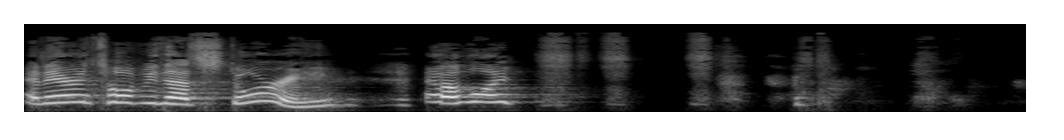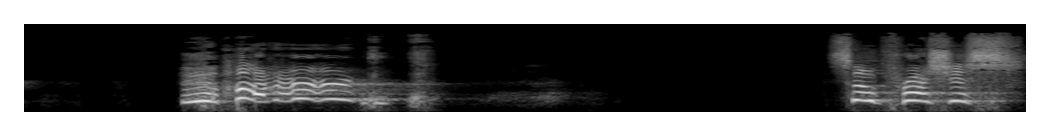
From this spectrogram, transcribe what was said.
And Erin told me that story, and I'm like, Hunter! So precious.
